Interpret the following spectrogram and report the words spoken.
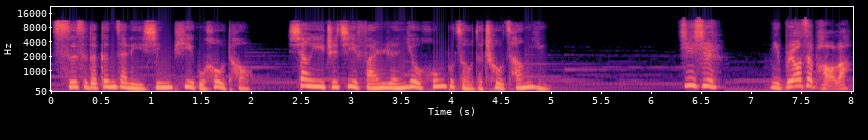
死死的跟在李欣屁股后头，像一只既烦人又轰不走的臭苍蝇。金欣，你不要再跑了，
